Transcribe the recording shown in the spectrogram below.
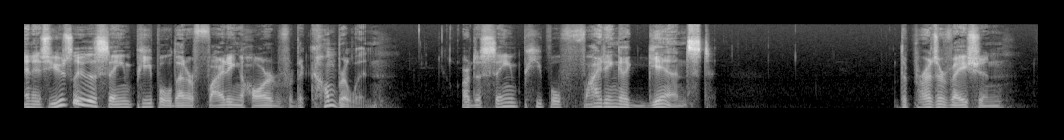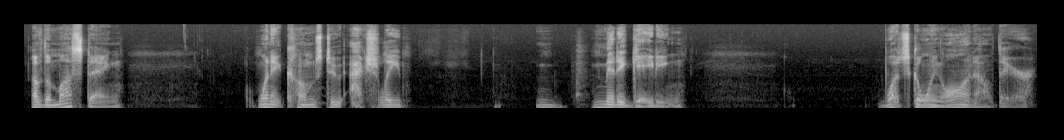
And it's usually the same people that are fighting hard for the Cumberland are the same people fighting against the preservation of the Mustang when it comes to actually mitigating what's going on out there.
